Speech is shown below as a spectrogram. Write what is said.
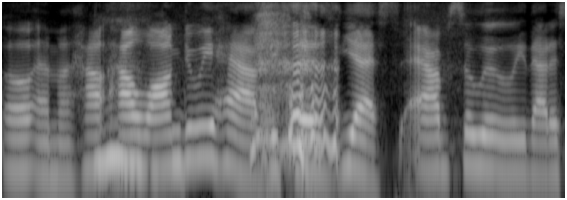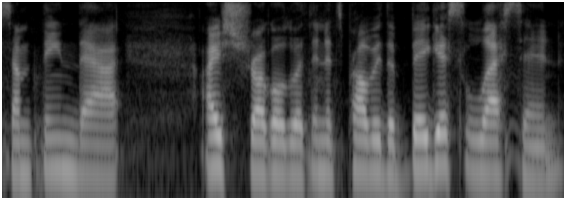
Oh, Emma, how, how long do we have? Because, yes, absolutely, that is something that I struggled with. And it's probably the biggest lesson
